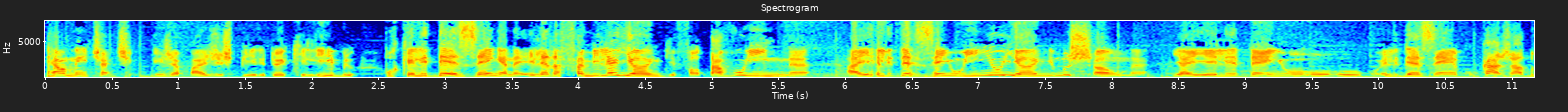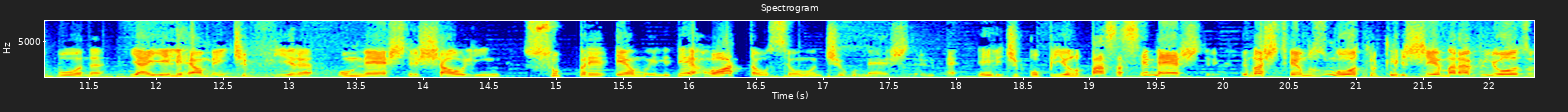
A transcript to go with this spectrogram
realmente atinge a paz de espírito e equilíbrio, porque ele desenha, né? Ele é da família Yang, faltava o Yin, né? Aí ele desenha o Yin e o Yang no chão, né? E aí ele tem o, o, o, Ele desenha com o cajado boa, né? E aí ele realmente vira o mestre Shaolin supremo. Ele derrota o seu antigo mestre, né? Ele de pupilo passa a ser mestre. E nós temos um outro clichê maravilhoso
